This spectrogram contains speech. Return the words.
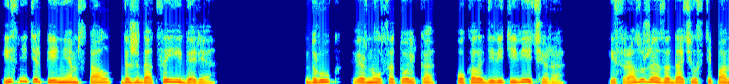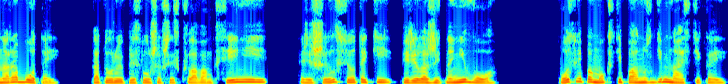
и с нетерпением стал дожидаться Игоря. Друг вернулся только около девяти вечера и сразу же озадачил Степана работой, которую, прислушавшись к словам Ксении, решил все-таки переложить на него. После помог Степану с гимнастикой,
